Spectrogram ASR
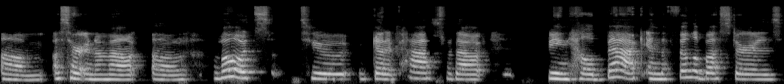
um, a certain amount of votes to get it passed without being held back. And the filibuster is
